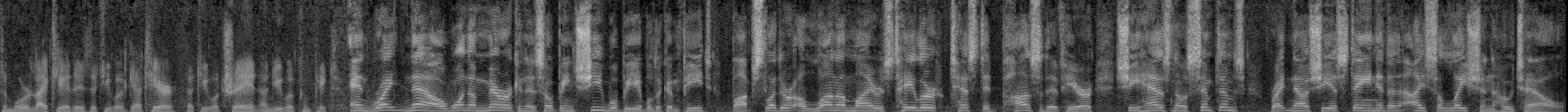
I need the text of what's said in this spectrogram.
the more likely it is that you will get here, that you will train, and you will compete. And right now, one American is hoping she will be able to compete. Bobsledder Elana Meyers Taylor tested positive here. She has no symptoms. Right now, she is staying at an isolation hotel.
